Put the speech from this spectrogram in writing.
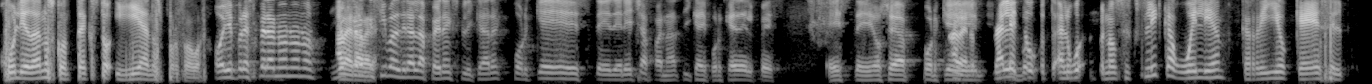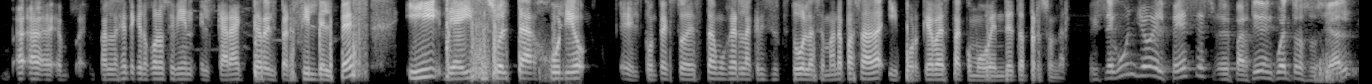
Julio, danos contexto y guíanos, por favor. Oye, pero espera, no, no, no. Yo creo que sí valdría la pena explicar por qué este, derecha fanática y por qué del PES. Este, o sea, porque. A ver, dale tú, nos explica William Carrillo qué es el para la gente que no conoce bien el carácter, el perfil del pez, y de ahí se suelta Julio el contexto de esta mujer, la crisis que tuvo la semana pasada y por qué va esta como vendetta personal. Y según yo, el PES es el Partido de Encuentro Social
